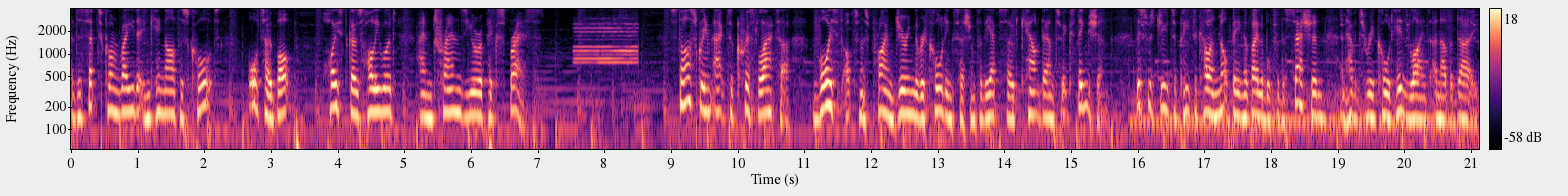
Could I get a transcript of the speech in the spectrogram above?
a Decepticon raider in King Arthur's court, Autobot, Hoist Goes Hollywood, and Trans Europe Express. Starscream actor Chris Latta voiced Optimus Prime during the recording session for the episode Countdown to Extinction. This was due to Peter Cullen not being available for the session and having to record his lines another day.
